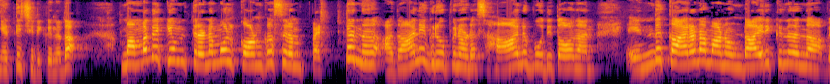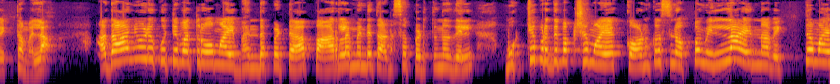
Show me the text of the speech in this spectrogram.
ഞെട്ടിച്ചിരിക്കുന്നത്. മമതയ്ക്കും തൃണമൂൽ കോൺഗ്രസിനും പെട്ടെന്ന് അദാനി ഗ്രൂപ്പിനോട് സഹാനുഭൂതി തോന്നാൻ എന്ത് കാരണമാണ് ഉണ്ടായിരിക്കുന്നതെന്ന് വ്യക്തമല്ല. അദാനിയുടെ കുറ്റപത്രവുമായി ബന്ധപ്പെട്ട് പാർലമെന്റ് തടസ്സപ്പെടുത്തുന്നതിൽ മുഖ്യപ്രതിപക്ഷമായ കോൺഗ്രസിനൊപ്പമില്ല എന്ന വ്യക്തമായ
